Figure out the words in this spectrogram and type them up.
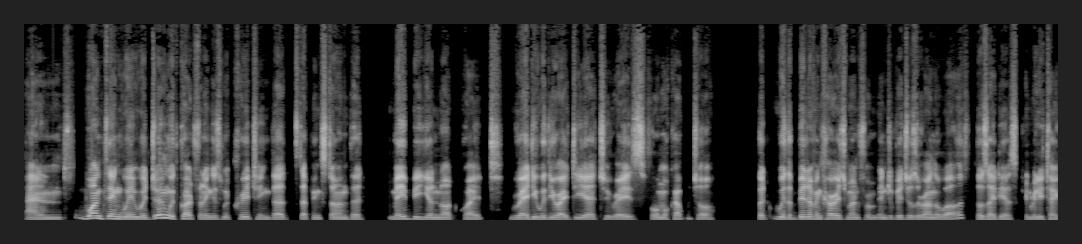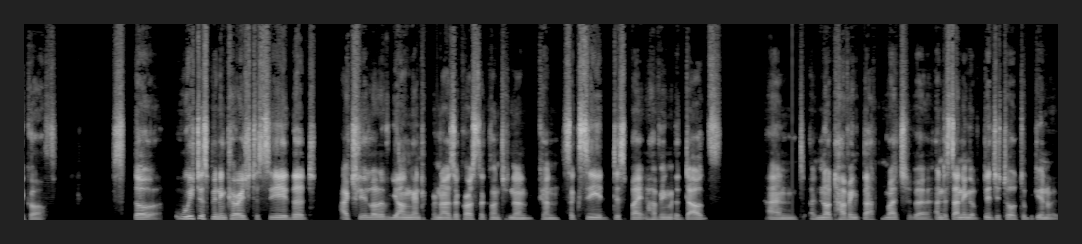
And one thing we, we're doing with crowdfunding is we're creating that stepping stone that maybe you're not quite ready with your idea to raise formal capital, but with a bit of encouragement from individuals around the world, those ideas can really take off. So we've just been encouraged to see that actually a lot of young entrepreneurs across the continent can succeed despite having the doubts and not having that much of an understanding of digital to begin with.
